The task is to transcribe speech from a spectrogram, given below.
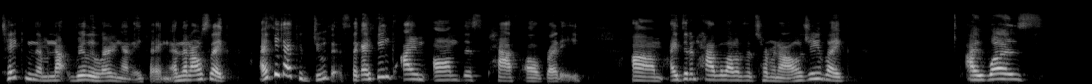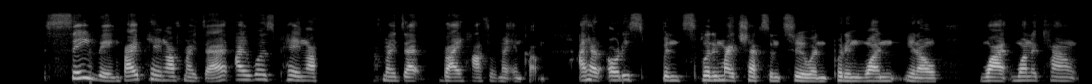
taking them, not really learning anything. And then I was like, I think I could do this. Like, I think I'm on this path already um, I didn't have a lot of the terminology. Like I was saving by paying off my debt. I was paying off my debt by half of my income. I had already been splitting my checks in two and putting one, you know, one, one account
